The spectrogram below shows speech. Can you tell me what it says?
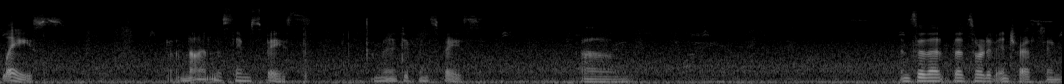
place, but I'm not in the same space. I'm in a different space. Um, and so that that's sort of interesting.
